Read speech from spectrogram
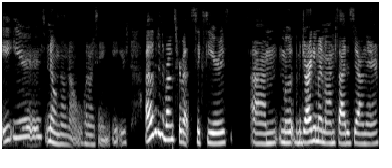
eight years. No, no, no. What am I saying? Eight years. I lived in the Bronx for about six years. Um, mo- the majority of my mom's side is down there.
